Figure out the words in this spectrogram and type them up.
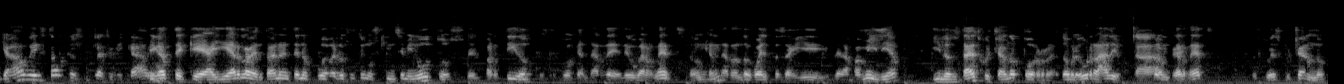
ya hubiera estado clas- clasificado. Fíjate que ayer lamentablemente no pude ver los últimos 15 minutos del partido, pues tuve que andar de, de Ubernet, tengo que andar dando vueltas ahí de la familia y los estaba escuchando por W Radio, Ah, por ok. internet, los estuve escuchando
